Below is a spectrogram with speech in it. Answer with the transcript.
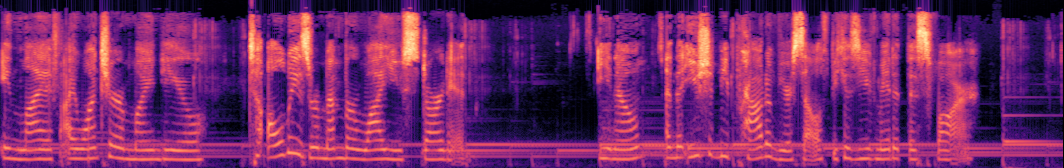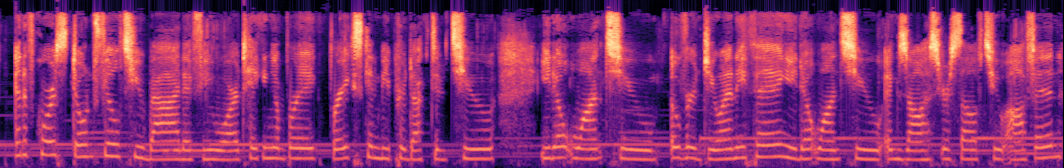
in life, I want to remind you to always remember why you started you know, and that you should be proud of yourself because you've made it this far. And of course, don't feel too bad if you are taking a break. Breaks can be productive too. You don't want to overdo anything. You don't want to exhaust yourself too often.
